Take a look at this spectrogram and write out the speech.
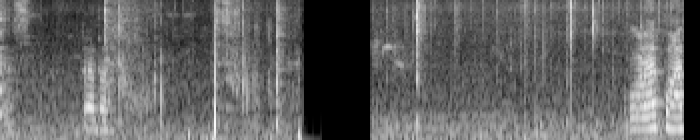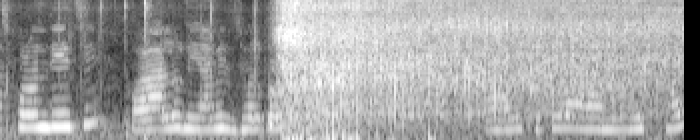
ব্যাস, টাটা কড়ায় পাঁচ ফোড়ন দিয়েছি কড়া আলু নিরামিষ ঝোল করে আমি শুক্রবার আমার নিরামিষ খাই।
